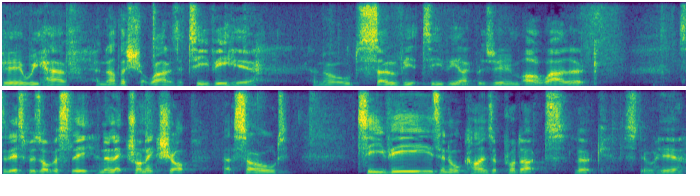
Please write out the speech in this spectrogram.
Here we have another shop. Wow, there's a TV here. An old Soviet TV, I presume. Oh, wow, look. So this was obviously an electronic shop that sold TVs and all kinds of products. Look, still here.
